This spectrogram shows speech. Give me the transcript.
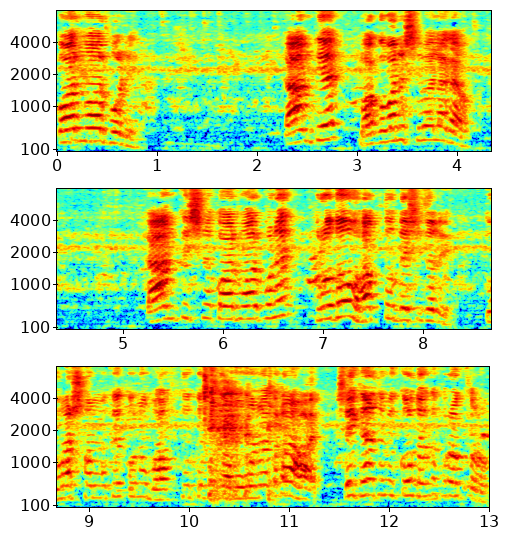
কর্ম অর্পণে। কামকে ভগবানের সেবায় লাগাও। কাম কৃষ্ণ কর্ম অর্পণে ক্রোধ ভক্ত দেশি জনে তোমার সম্মুখে কোনো ভক্তকে যদি অবমাননা করা হয়, সেইখানে তুমি ক্রোধকে প্রয়োগ করো।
